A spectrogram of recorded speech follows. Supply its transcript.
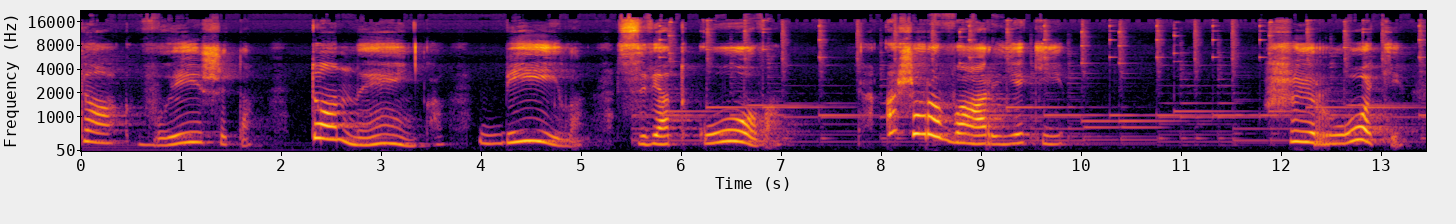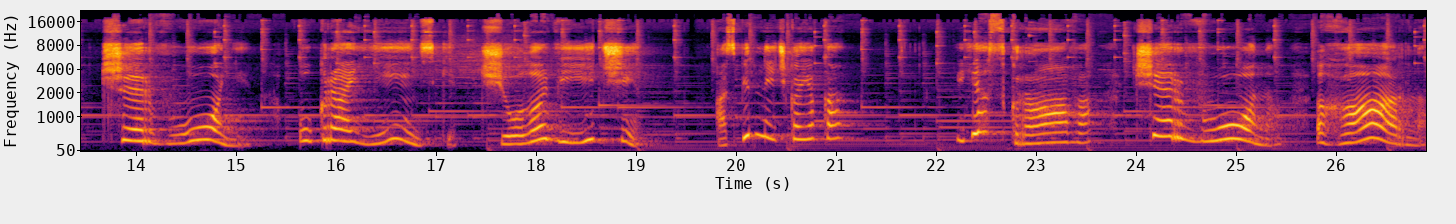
Так, вишита, тоненька, біла, святкова. А шаровари які? Широкі, червоні, українські, чоловічі. А спідничка яка? Яскрава, червона, гарна,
